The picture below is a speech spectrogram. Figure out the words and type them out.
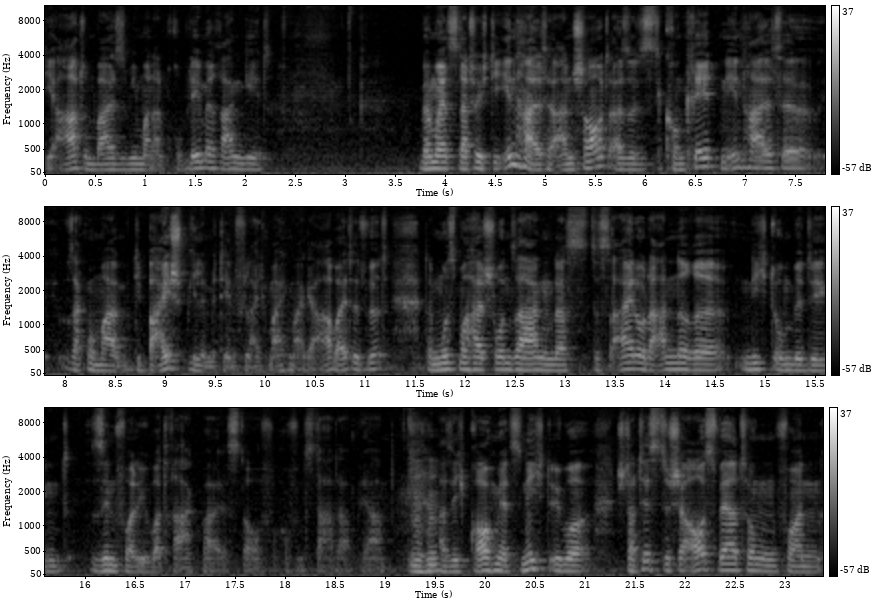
die Art und Weise, wie man an Probleme rangeht. Wenn man jetzt natürlich die Inhalte anschaut, also die konkreten Inhalte, sagen wir mal, die Beispiele, mit denen vielleicht manchmal gearbeitet wird, dann muss man halt schon sagen, dass das eine oder andere nicht unbedingt sinnvoll übertragbar ist auf ein Startup. Ja. Mhm. Also ich brauche mir jetzt nicht über statistische Auswertungen von äh,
